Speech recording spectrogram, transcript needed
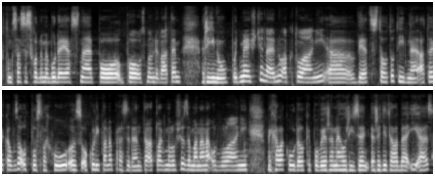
v tom se asi shodneme, bude jasné po, po 8. 9. říjnu. Pojďme ještě na jednu aktuální eh, věc z tohoto týdne, a to je kauza odposlechu z okolí pana prezidenta a tlak Miloše Zemana na odvolání Michala Koudelky, pověřeného řízen, ředitele BIS.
